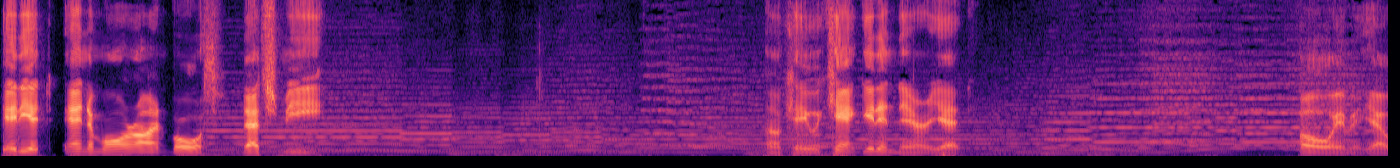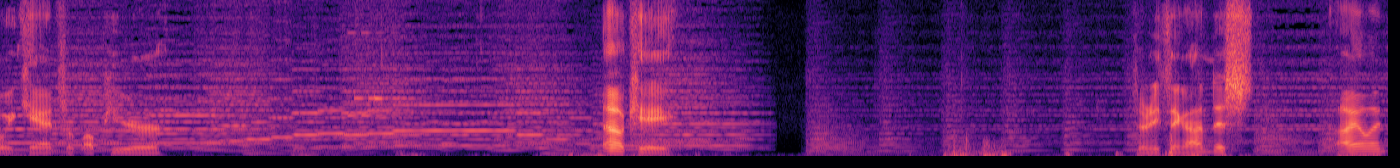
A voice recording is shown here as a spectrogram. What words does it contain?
Idiot and a moron both. That's me. Okay, we can't get in there yet. Oh, wait a minute. Yeah, we can from up here. Okay. Is there anything on this island?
